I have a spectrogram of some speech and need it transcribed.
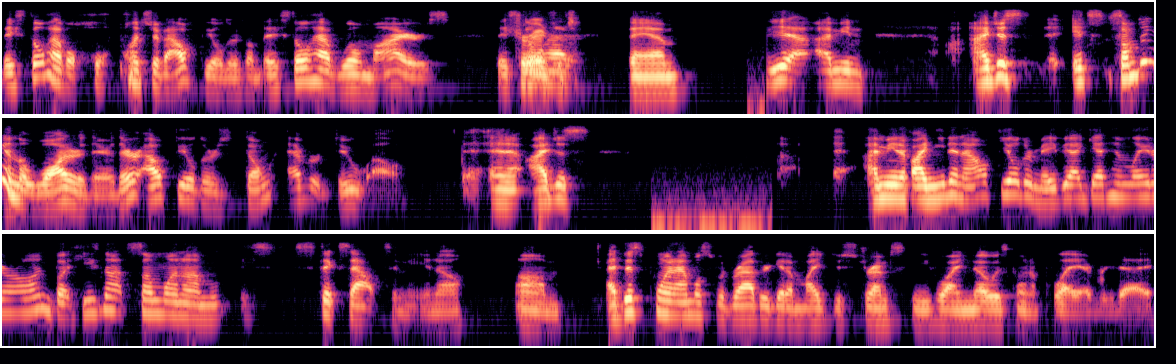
they still have a whole bunch of outfielders. They still have Wil Myers. They still Trade have. Sam. Yeah, I mean, I just it's something in the water there. Their outfielders don't ever do well, and I just. I mean, if I need an outfielder, maybe I get him later on, but he's not someone um sticks out to me, you know. Um, at this point, I almost would rather get a Mike Yastrzemski, who I know is going to play every day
